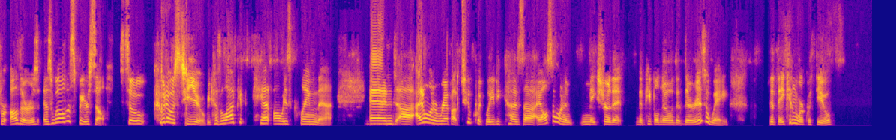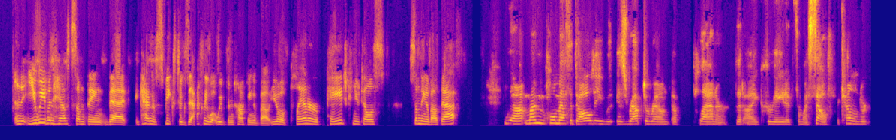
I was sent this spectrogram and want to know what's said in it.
for others as well as for yourself. So kudos to you because a lot of people can't always claim that. Mm-hmm. And uh, I don't want to wrap up too quickly because uh, I also want to make sure that that people know that there is a way that they can work with you and that you even have something that kind of speaks to exactly what we've been talking about. You have a planner page. Can you tell us something about that? Yeah, my whole methodology is wrapped around a planner that I created for myself, a calendar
